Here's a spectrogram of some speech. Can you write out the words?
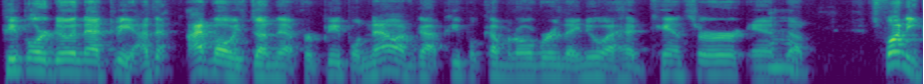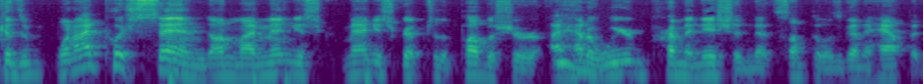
people are doing that to me I th- i've always done that for people now i've got people coming over they knew i had cancer and Uh-huh. uh, it's funny because when i pushed send on my manus- manuscript to the publisher i had a Mhm. weird premonition that something was going to happen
